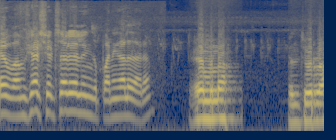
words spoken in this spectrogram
అరే వంశార్ షెట్ సార్ ఇంకా పని కాలేదారా ఏమున్నా వెళ్ళి చూడరా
